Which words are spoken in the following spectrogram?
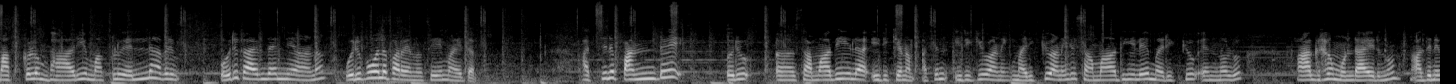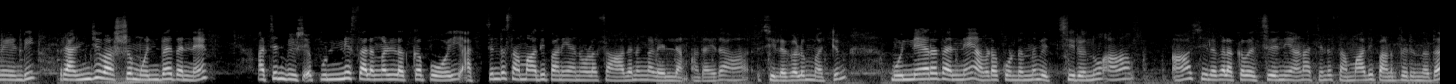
മക്കളും ഭാര്യയും മക്കളും എല്ലാവരും ഒരു കാര്യം തന്നെയാണ് ഒരുപോലെ പറയുന്നത് സെയിം ആയിട്ട്. അച്ഛന് പണ്ടേ ഒരു സമാധിയിൽ ഇരിക്കണം. അച്ഛൻ ഇരിക്കുവാണെങ്കിൽ മരിക്കുവാണെങ്കിൽ സമാധിയിലേ മരിക്കൂ എന്നൊരു ആഗ്രഹമുണ്ടായിരുന്നു. അതിനുവേണ്ടി ഒരു അഞ്ച് വർഷം മുൻപേ തന്നെ അച്ഛൻ വിഷ പുണ്യ സ്ഥലങ്ങളിലൊക്കെ പോയി അച്ഛന്റെ സമാധി പണിയാനുള്ള സാധനങ്ങളെല്ലാം അതായത് ആ ശിലകളും മറ്റും മുന്നേറെ തന്നെ അവിടെ കൊണ്ടുവന്ന് വെച്ചിരുന്നു. ആ ആ ശിലകളൊക്കെ വെച്ച് തന്നെയാണ് അച്ഛന്റെ സമാധി പണിതിരുന്നത്.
